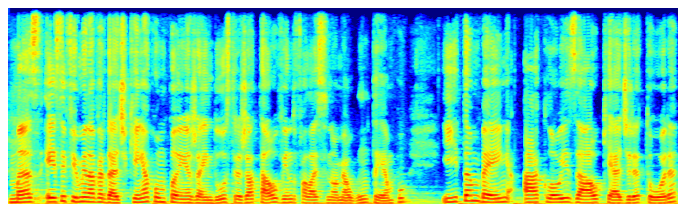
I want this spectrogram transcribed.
Mas esse filme, na verdade, quem acompanha já a indústria já tá ouvindo falar esse nome há algum tempo. E também a Chloe Zhao, que é a diretora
